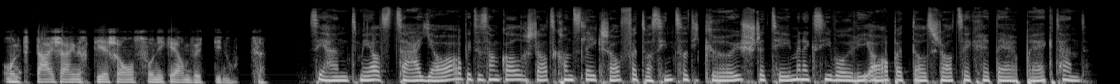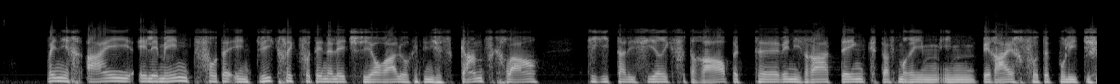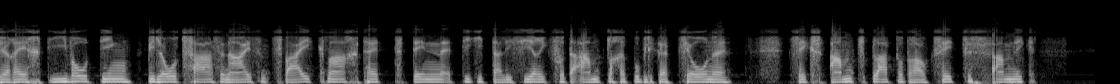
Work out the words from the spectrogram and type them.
Und da ist eigentlich die Chance, die ich gerne nutzen möchte. Sie haben mehr als zehn Jahre bei der St. Galler Staatskanzlei geschafft. Was sind so die grössten Themen, die Ihre Arbeit als Staatssekretär geprägt haben? Wenn ich ein Element von der Entwicklung von den letzten Jahren anschaue, dann ist es ganz klar Digitalisierung von der Arbeit. Äh, wenn ich daran denke, dass wir im, im Bereich von der politischen Recht E-Voting Pilotphasen 1 und 2 gemacht hat, dann Digitalisierung von der amtlichen Publikationen, sechs Amtsblatt oder auch Gesetzessammlung.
